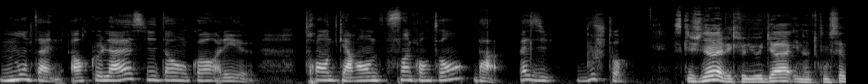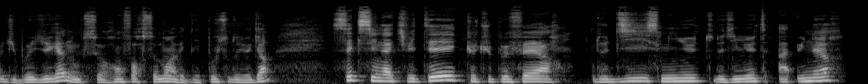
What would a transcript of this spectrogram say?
montagne. Alors que là, si tu as encore allez, 30, 40, 50 ans, bah vas-y, bouge-toi. Ce qui est génial avec le yoga et notre concept du body yoga, donc ce renforcement avec des postures de yoga, c'est que c'est une activité que tu peux faire de 10 minutes, de 10 minutes à 1 heure,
